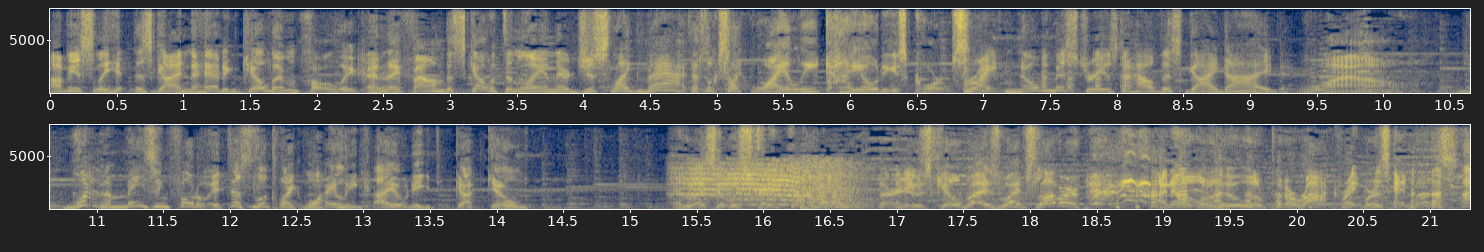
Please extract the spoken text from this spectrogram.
obviously hit this guy in the head and killed him. Holy crap. And they found the skeleton laying there just like that. That looks like Wile E. Coyote's corpse. Right, no mystery as to how this guy died. Wow. What an amazing photo. It does look like Wile E. Coyote got killed. Unless it was faked up. There and he is. was killed by his wife's lover. I know what we'll do. We'll put a rock right where his head was.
